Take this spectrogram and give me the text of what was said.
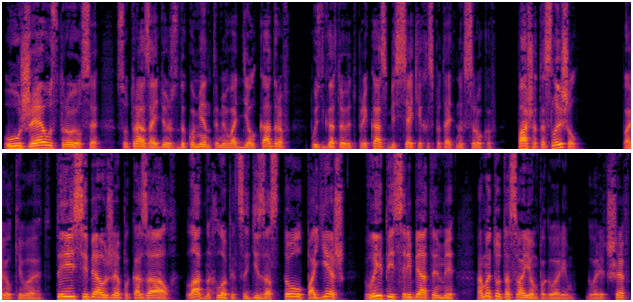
уже устроился. С утра зайдешь с документами в отдел кадров, Пусть готовят приказ без всяких испытательных сроков. Паша, ты слышал? Павел кивает. Ты себя уже показал. Ладно, хлопец, иди за стол, поешь, выпей с ребятами, а мы тут о своем поговорим, говорит шеф,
